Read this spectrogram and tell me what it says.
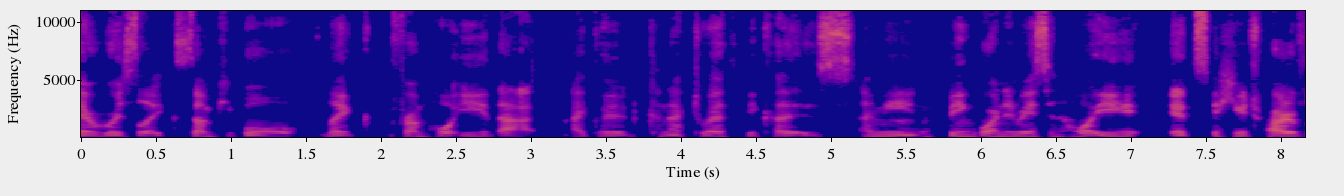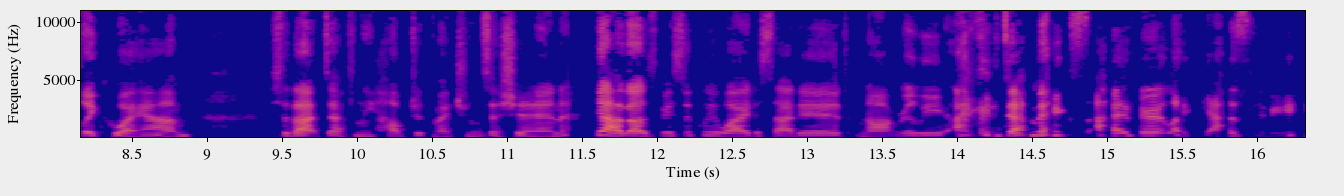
there was, like, some people, like, from Hawaii that I could connect with because, I mean, being born and raised in Hawaii, it's a huge part of, like, who I am. So that definitely helped with my transition. Yeah, that was basically why I decided not really academics either, like Cassidy.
